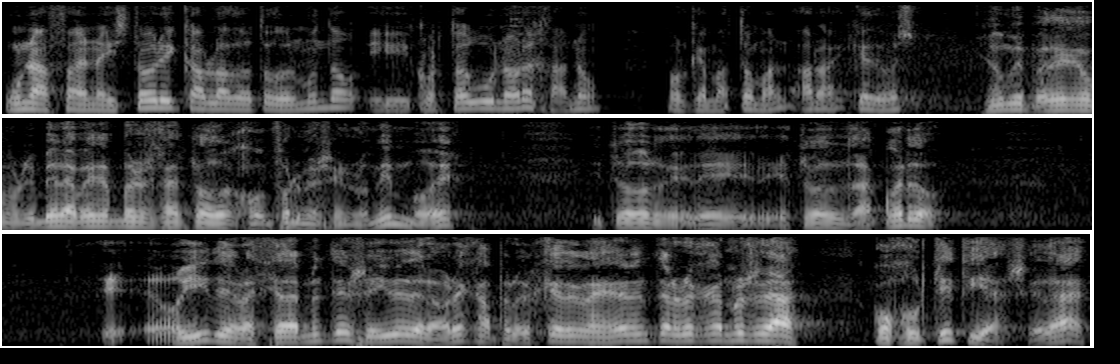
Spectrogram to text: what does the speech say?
una faena histórica, ha hablado todo el mundo, y cortó alguna oreja, no, porque mató mal. Ahora ahí quedó eso. Yo me parece que por primera vez vamos a estar todos conformes en lo mismo, ¿eh? Y todos de, todos de acuerdo. Eh, hoy, desgraciadamente, se vive de la oreja, pero es que desgraciadamente la oreja no se da con justicia, se da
